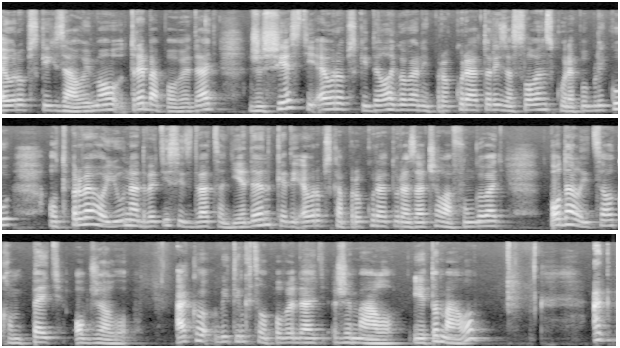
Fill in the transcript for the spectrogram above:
európskych záujmov, treba povedať, že šiesti európsky delegovaní prokurátori za Slovenskú republiku od 1. júna 2021, kedy Európska prokuratúra začala fungovať, podali celkom 5 obžalob. Ako by tým chcel povedať, že málo? Je to málo? Ak,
